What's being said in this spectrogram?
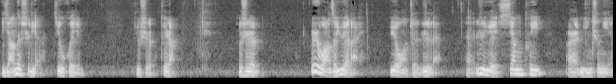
阳的势力啊就会就是退让。就是日往则月来，月往则日来，哎，日月相推而民生也。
